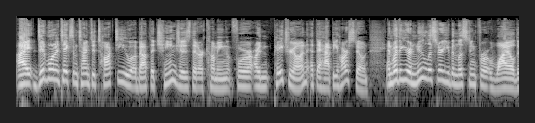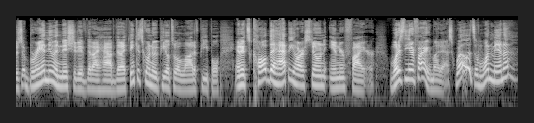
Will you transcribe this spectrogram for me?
I did want to take some time to talk to you about the changes that are coming for our Patreon at the Happy Hearthstone. And whether you're a new listener, you've been listening for a while, there's a brand new initiative that I have that I think is going to appeal to a lot of people. And it's called the Happy Hearthstone Inner Fire. What is the Inner Fire, you might ask? Well, it's a one mana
